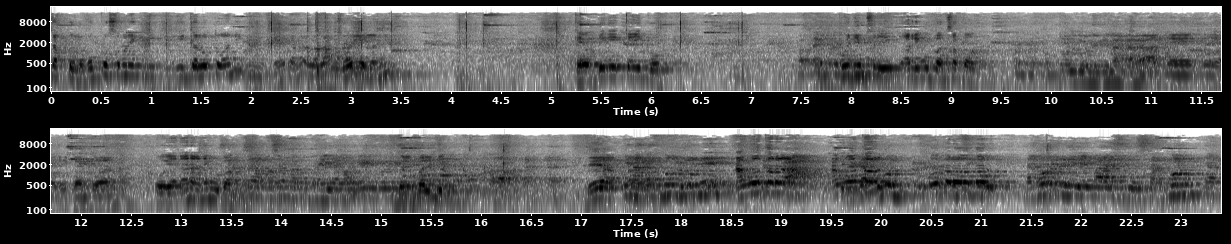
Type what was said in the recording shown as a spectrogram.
Tanaw Ano na eksakto mo? Kumpos naman yung igalutuan eh. Eh, kana lalaki. Royal lang eh. Kaya kung di kay go, pwede mo sa aring uban sa bawt. Eh, eh, ikan ko an. Oh, yan na ni uban. Ibang baldi. Dia. Ang motor, ang motor, motor, motor. Nagor ni para si Dos Carmon, ya.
